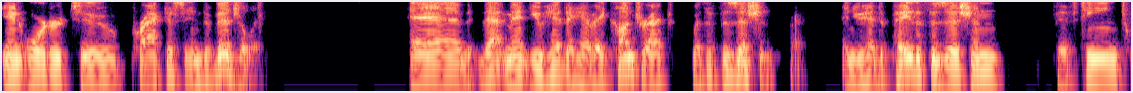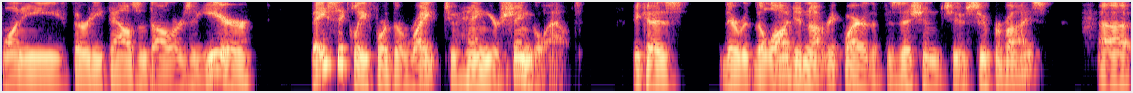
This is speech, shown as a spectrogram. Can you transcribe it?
in order to practice individually. And that meant you had to have a contract with a physician. Right. And you had to pay the physician 15, 20, 30,000 dollars a year basically for the right to hang your shingle out. Because there the law did not require the physician to supervise, uh,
